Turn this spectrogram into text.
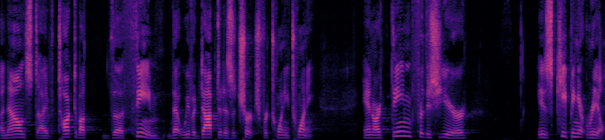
announced, I've talked about the theme that we've adopted as a church for 2020. And our theme for this year is keeping it real.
